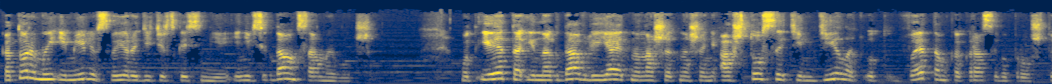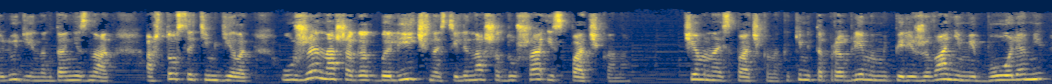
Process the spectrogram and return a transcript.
который мы имели в своей родительской семье, и не всегда он самый лучший. Вот, и это иногда влияет на наши отношения. А что с этим делать? Вот в этом как раз и вопрос, что люди иногда не знают, а что с этим делать? Уже наша как бы личность или наша душа испачкана. Чем она испачкана? Какими-то проблемами, переживаниями, болями,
